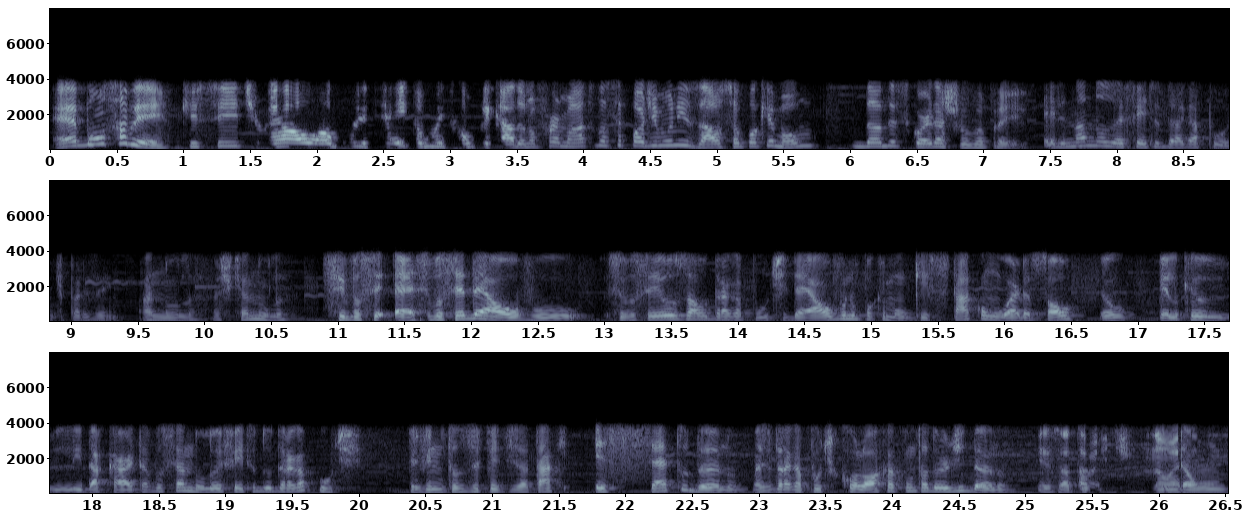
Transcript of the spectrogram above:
É bom saber que se tiver algum efeito muito complicado no formato, você pode imunizar o seu Pokémon dando esse guarda-chuva para ele. Ele não anula o efeito do Dragapult, por exemplo. Anula, acho que anula. Se você, é, se você der alvo, se você usar o Dragapult e der alvo no Pokémon que está com o guarda-sol, eu, pelo que eu li da carta, você anula o efeito do Dragapult previne todos os efeitos de ataque, exceto dano. Mas o Dragapult coloca contador de dano. Exatamente. Não é então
